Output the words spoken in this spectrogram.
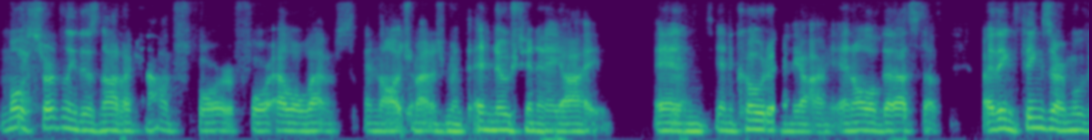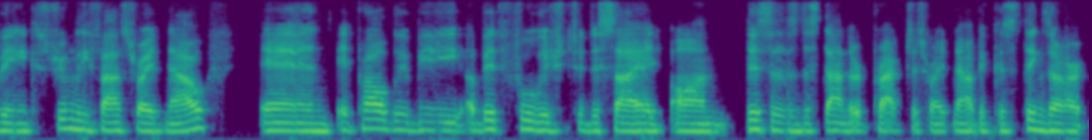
most certainly does not account for for LLMs and knowledge management and Notion AI and yeah. and Coda AI and all of that stuff. I think things are moving extremely fast right now, and it probably be a bit foolish to decide on this is the standard practice right now because things are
